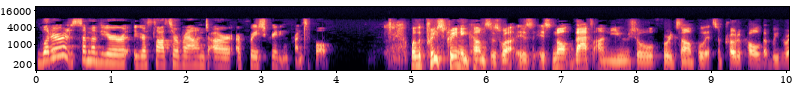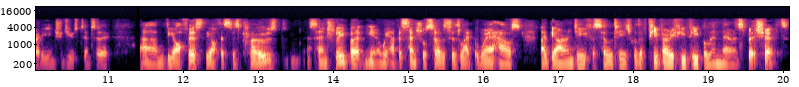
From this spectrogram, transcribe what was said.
what are some of your your thoughts around our, our pre-screening principle? Well, the pre-screening comes as well is is not that unusual. For example, it's a protocol that we've already introduced into um, the office. The office is closed essentially, but you know we have essential services like the warehouse, like the R&D facilities with a few very few people in there and split shifts.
